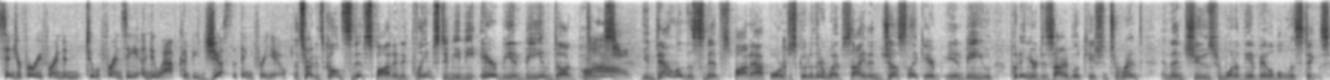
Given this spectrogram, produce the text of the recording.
sends your furry friend into a frenzy, a new app could be just the thing for you. That's right. It's called Sniffspot, and it claims to be the Airbnb of dog parks. Wow. You download the Sniffspot app or just go to their website, and just like Airbnb, you put in your desired location to rent and then choose from one of the available listings.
